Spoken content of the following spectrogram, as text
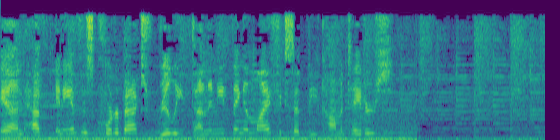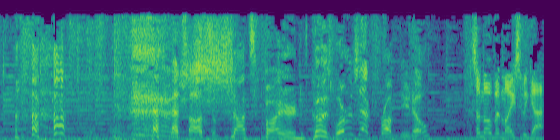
And have any of his quarterbacks really done anything in life except be commentators? That's awesome. Shots fired. Who's? Where is that from? Do you know? Some open mics we got.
